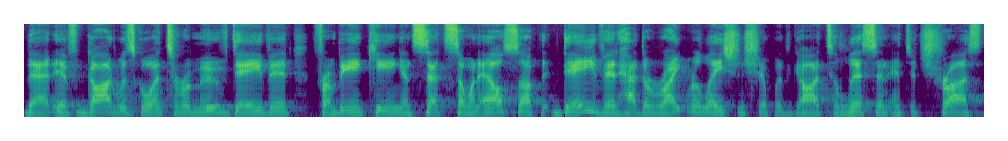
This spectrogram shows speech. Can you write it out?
that if God was going to remove David from being king and set someone else up, that David had the right relationship with God to listen and to trust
